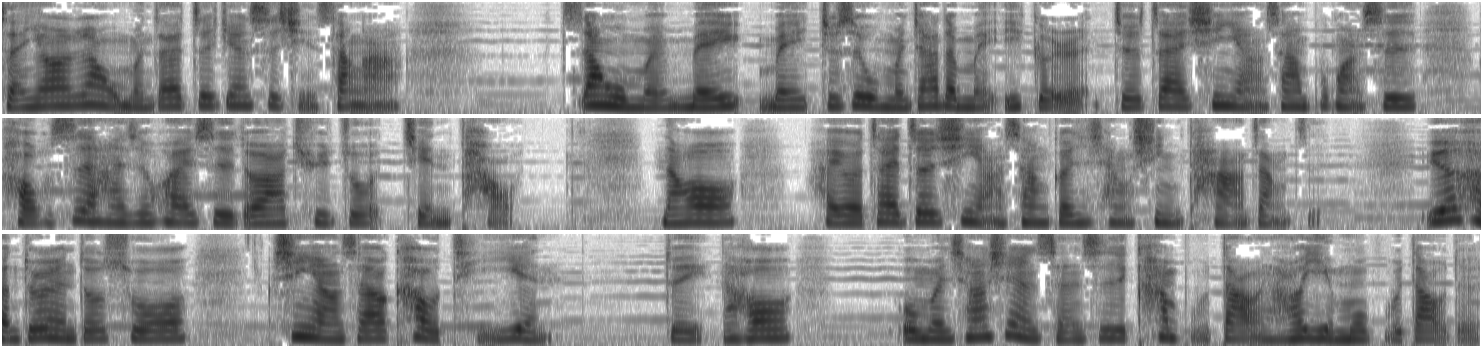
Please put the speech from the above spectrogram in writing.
神要让我们在这件事情上啊，让我们每每就是我们家的每一个人，就在信仰上，不管是好事还是坏事，都要去做检讨，然后还有在这信仰上更相信他这样子。因为很多人都说信仰是要靠体验，对，然后我们相信的神是看不到，然后也摸不到的，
